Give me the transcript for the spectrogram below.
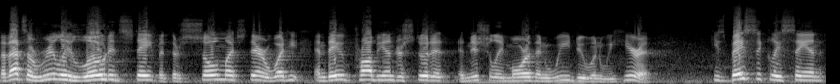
Now that's a really loaded statement. There's so much there. What he and they probably understood it initially more than we do when we hear it. He's basically saying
